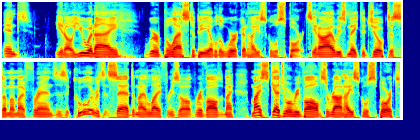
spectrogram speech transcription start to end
and you know, you and I, we're blessed to be able to work in high school sports. You know, I always make the joke to some of my friends: Is it cool or is it sad that my life resol- revolves my my schedule revolves around high school sports?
